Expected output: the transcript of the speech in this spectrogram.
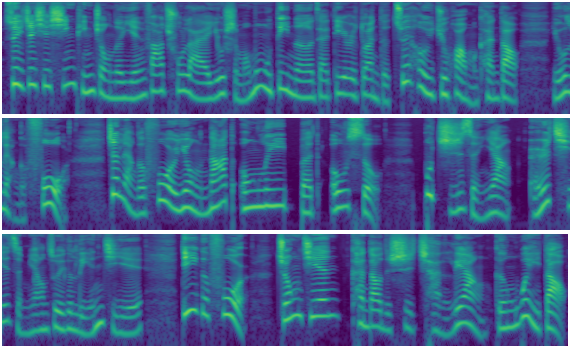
所以这些新品种呢研发出来有什么目的呢？在第二段的最后一句话，我们看到有两个 for，这两个 for 用 not only but also 不止怎样，而且怎么样做一个连结。第一个 for 中间看到的是产量跟味道，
